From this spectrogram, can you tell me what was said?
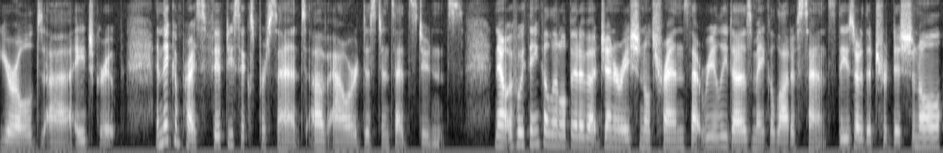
year old uh, age group, and they comprise 56% of our distance ed students. Now, if we think a little bit about generational trends, that really does make a lot of sense. These are the traditional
